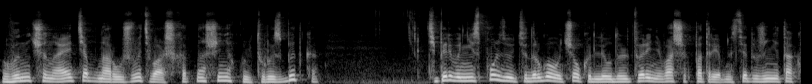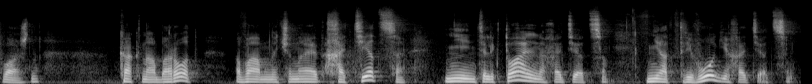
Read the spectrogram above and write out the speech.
Вы начинаете обнаруживать в ваших отношениях культуру избытка. Теперь вы не используете другого человека для удовлетворения ваших потребностей. Это уже не так важно. Как наоборот, вам начинает хотеться, не интеллектуально хотеться, не от тревоги хотеться –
